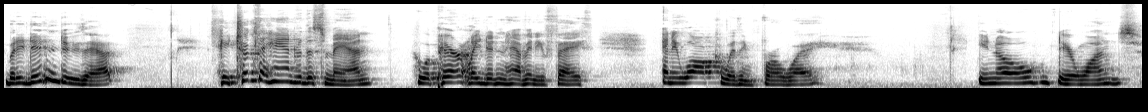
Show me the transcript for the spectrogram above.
But he didn't do that. He took the hand of this man who apparently didn't have any faith, and he walked with him for a way. You know, dear ones,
